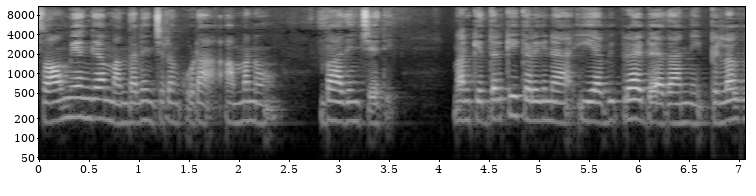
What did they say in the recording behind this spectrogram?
సౌమ్యంగా మందలించడం కూడా అమ్మను బాధించేది. మనకిద్దరికీ కలిగిన ఈ అభిప్రాయ భేదాన్ని పిల్లలు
